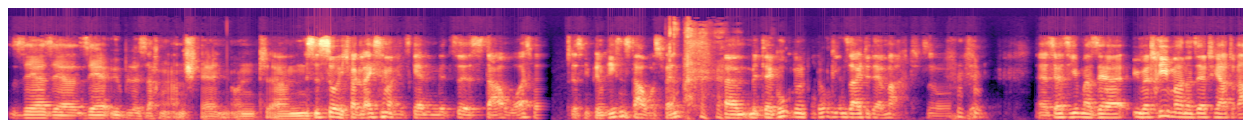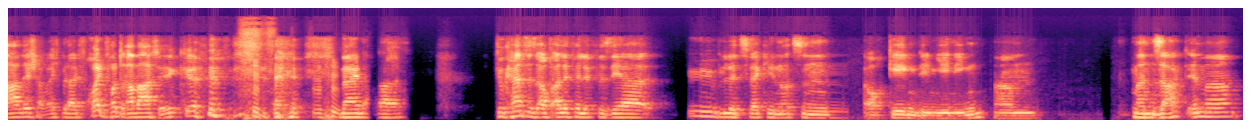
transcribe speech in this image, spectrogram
sehr, sehr, sehr üble Sachen anstellen. Und ähm, es ist so, ich vergleiche es mal jetzt gerne mit äh, Star Wars, ich bin ein riesen Star Wars-Fan, ähm, mit der guten und der dunklen Seite der Macht. So, es hört sich immer sehr übertrieben an und sehr theatralisch, aber ich bin ein Freund von Dramatik. Nein, aber du kannst es auf alle Fälle für sehr üble Zwecke nutzen, auch gegen denjenigen. Ähm, man sagt immer,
